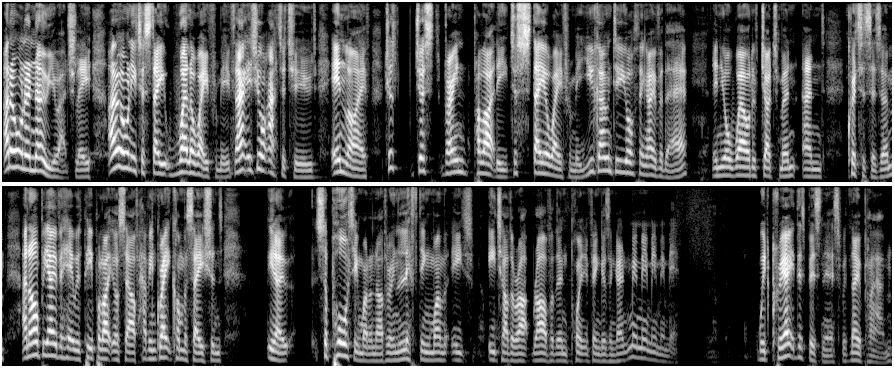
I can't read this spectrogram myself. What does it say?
I don't want to know you, actually. I don't want you to stay well away from me. If that is your attitude in life, just just very politely, just stay away from me. You go and do your thing over there in your world of judgment and criticism, and I'll be over here with people like yourself having great conversations, you know, supporting one another and lifting one each each other up rather than pointing fingers and going me me me me me. We'd created this business with no plan.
